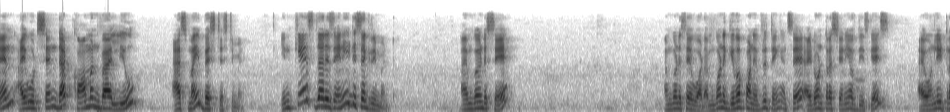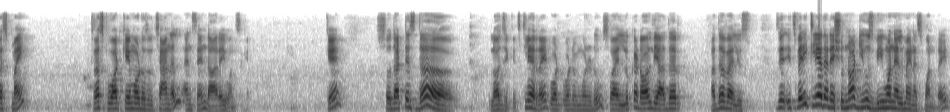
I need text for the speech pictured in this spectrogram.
then i would send that common value as my best estimate in case there is any disagreement i am going to say I'm going to say what? I'm going to give up on everything and say I don't trust any of these guys. I only trust my trust what came out of the channel and send RI once again. Okay. So that is the logic. It's clear, right? What, what I'm going to do. So I look at all the other other values. It's very clear that I should not use V1L minus 1, right?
